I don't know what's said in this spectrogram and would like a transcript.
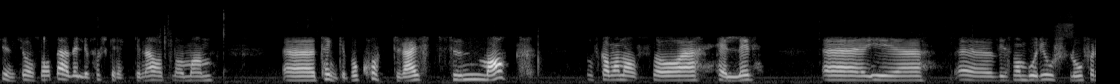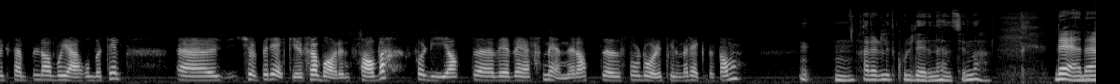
syns jo også at det er veldig forskrekkende at når man uh, tenker på kortreist, sunn mat, så skal man altså uh, heller i, Hvis man bor i Oslo f.eks., hvor jeg holder til, kjøpe reker fra Barentshavet fordi at WWF mener at det står dårlig til med rekebestanden. Mm, mm. Her er det litt kolliderende hensyn, da. Det er det,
